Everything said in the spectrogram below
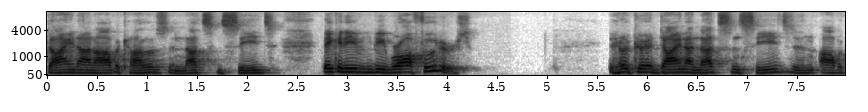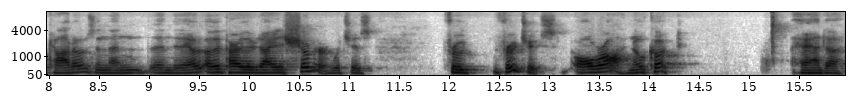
dine on avocados and nuts and seeds. They could even be raw fooders. They could dine on nuts and seeds and avocados, and then then the other part of their diet is sugar, which is fruit fruit juice, all raw, no cooked. And uh,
